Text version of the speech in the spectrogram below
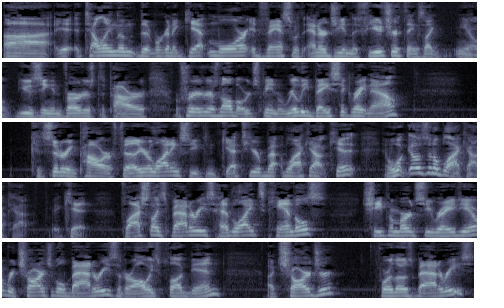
Uh, it, telling them that we're going to get more advanced with energy in the future, things like you know using inverters to power refrigerators and all, but we're just being really basic right now. Considering power failure lighting, so you can get to your blackout kit. And what goes in a blackout kit? Flashlights, batteries, headlights, candles, cheap emergency radio, rechargeable batteries that are always plugged in, a charger for those batteries,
